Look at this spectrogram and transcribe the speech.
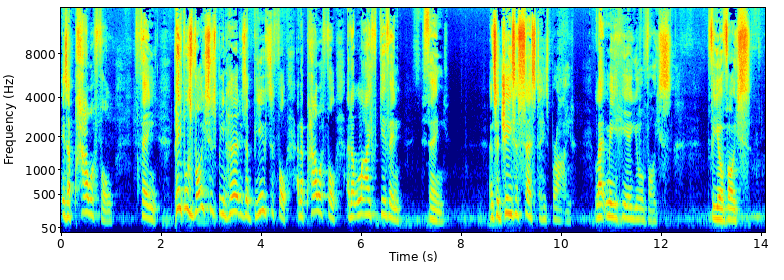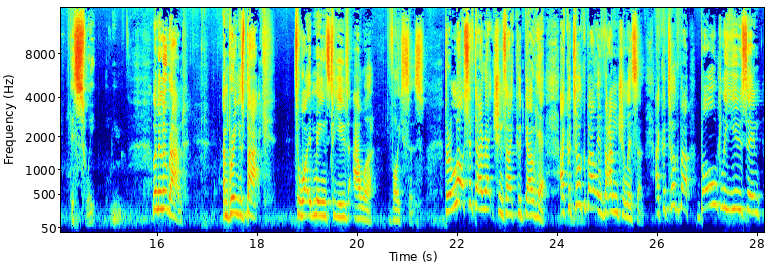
is a powerful thing. People's voices being heard is a beautiful and a powerful and a life-giving thing. And so jesus says to his bride let me hear your voice for your voice is sweet. Let me look round and bring us back to what it means to use our voices there are lots of directions I could go here. I could talk about evangelism. I could talk about boldly using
